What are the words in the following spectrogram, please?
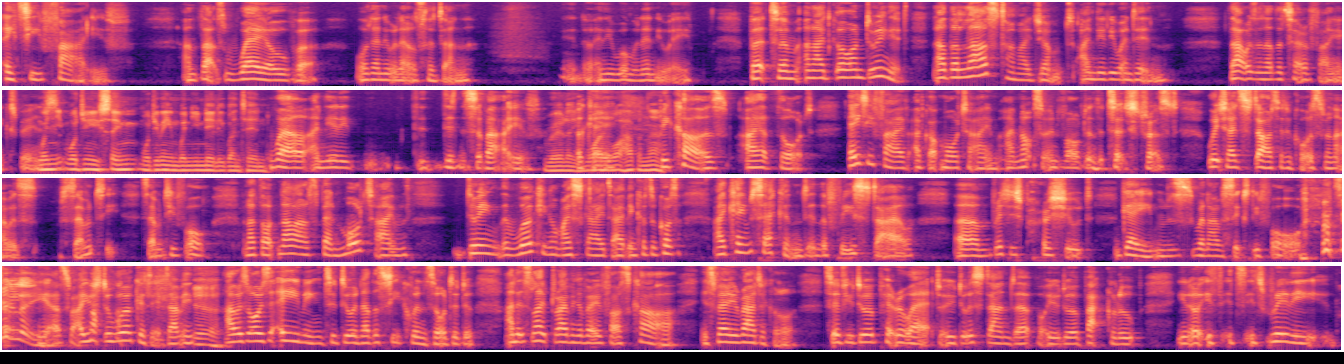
eighty five, and that's way over what anyone else had done, you know, any woman anyway. But um, and I'd go on doing it. Now the last time I jumped, I nearly went in. That was another terrifying experience. when you, what do you say? What do you mean when you nearly went in? Well, I nearly d- didn't survive. Really? Why- what happened there? Because I had thought, 85, I've got more time. I'm not so involved in the Touch Trust, which I'd started, of course, when I was 70, 74. And I thought, now I'll spend more time doing the working on my skydiving because, of course, I came second in the freestyle um, British parachute games when I was 64. So, Really? yeah, so I used to work at it. I mean, Yeah. I was always aiming to do another sequence or to do, and it's like driving a very fast car. It's very radical. So if you do a pirouette or you do a stand up or you do a back loop, you know, it's, it's, it's really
